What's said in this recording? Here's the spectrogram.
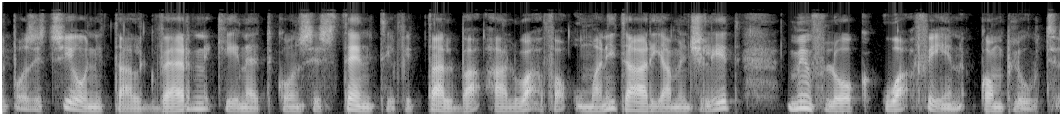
l-pożizzjoni tal-Gvern kienet konsistenti fit-talba għal waqfa umanitarja mill-ġlied minflok waqfien komplut.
